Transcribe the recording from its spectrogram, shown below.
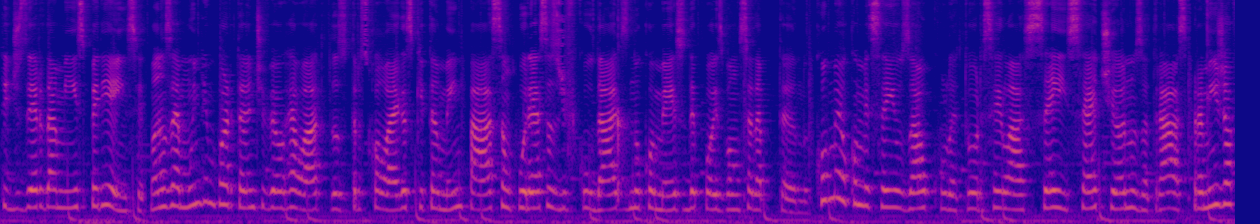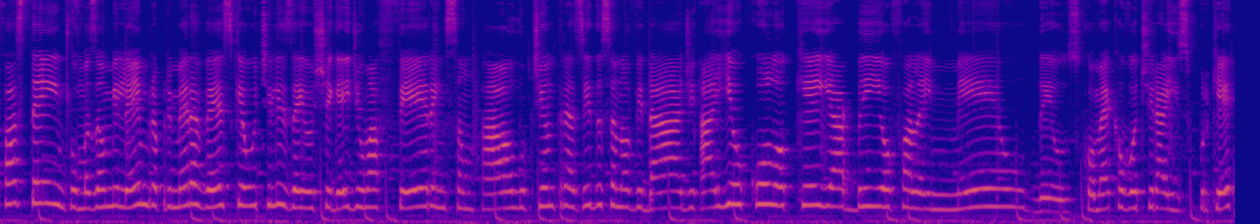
te dizer da minha experiência, mas é muito importante ver o relato das outras colegas que também passam por essas dificuldades no começo e depois vão se adaptando. Como eu comecei a usar o coletor, sei lá, 6, 7 anos atrás, para mim já faz tempo, mas eu me lembro a primeira vez que eu utilizei, eu cheguei de uma feira em São Paulo, tinham trazido essa novidade, aí eu coloquei abri, eu falei, meu Deus, como é que eu vou tirar isso? Porque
